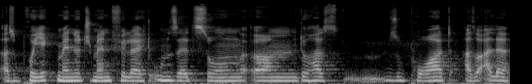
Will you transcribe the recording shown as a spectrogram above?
also Projektmanagement, vielleicht Umsetzung, ähm, du hast Support, also alle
